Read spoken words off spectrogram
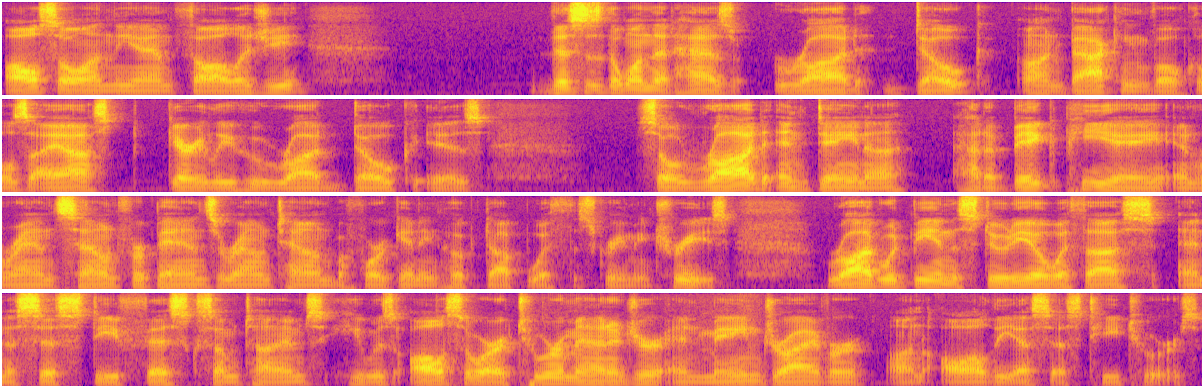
also on the anthology. This is the one that has Rod Doak on backing vocals. I asked Gary Lee who Rod Doak is. So Rod and Dana had a big PA and ran sound for bands around town before getting hooked up with the Screaming Trees. Rod would be in the studio with us and assist Steve Fisk sometimes. He was also our tour manager and main driver on all the SST tours.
